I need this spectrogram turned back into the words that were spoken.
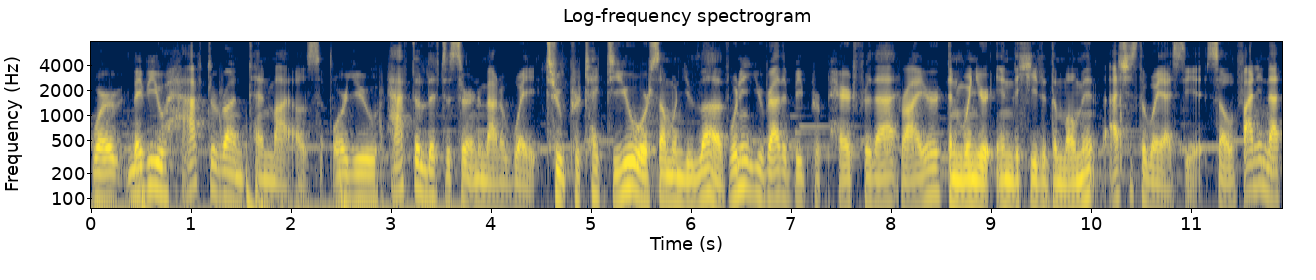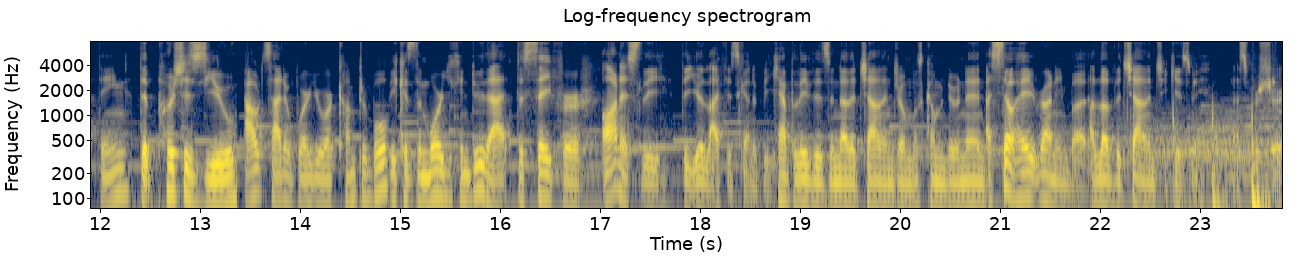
where maybe you have to run 10 miles or you have to lift a certain amount of weight to protect you or someone you love, wouldn't you rather be prepared prepared for that prior than when you're in the heat of the moment. That's just the way I see it. So finding that thing that pushes you outside of where you are comfortable because the more you can do that, the safer, honestly, that your life is gonna be. Can't believe there's another challenge almost coming to an end. I still hate running, but I love the challenge it gives me. That's for sure.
